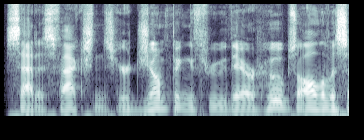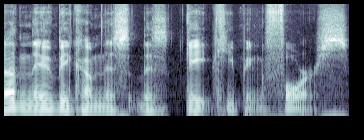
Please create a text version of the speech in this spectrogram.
satisfactions. You're jumping through their hoops. All of a sudden they've become this this gatekeeping force.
